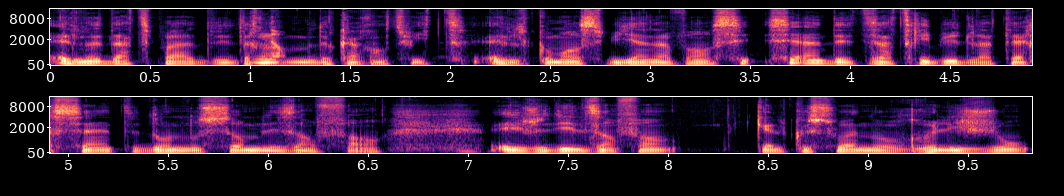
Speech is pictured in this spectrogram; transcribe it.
Elle ne date pas du drame de 48. Elle commence bien avant. C'est c'est un des attributs de la Terre Sainte dont nous sommes les enfants. Et je dis les enfants, quelles que soient nos religions,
